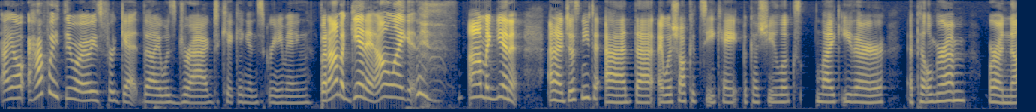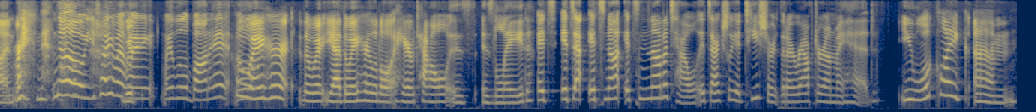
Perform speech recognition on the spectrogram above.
I halfway through, I always forget that I was dragged, kicking and screaming. But I'm again it. I don't like it. I'm again it. And I just need to add that I wish y'all could see Kate because she looks like either a pilgrim or a nun right now. no, you're talking about With- my my little bonnet. my the little- way her the way yeah the way her little hair towel is is laid It's it's a- it's not it's not a towel. It's actually a t-shirt that I wrapped around my head. you look like um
